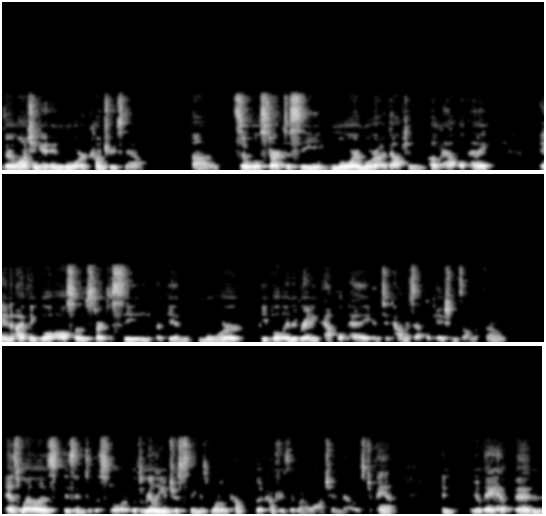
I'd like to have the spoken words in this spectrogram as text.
they're launching it in more countries now. Um, so we'll start to see more and more adoption of Apple Pay. And I think we'll also start to see, again, more people integrating Apple Pay into commerce applications on the phone, as well as is into the store. What's really interesting is one of the, com- the countries they're going to launch in now is Japan. And you know they have been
